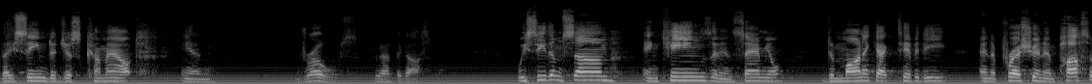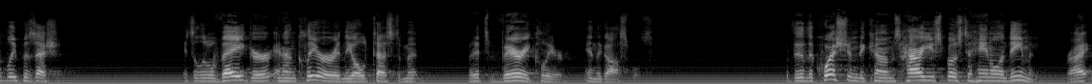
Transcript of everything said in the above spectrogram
They seem to just come out in droves throughout the gospel. We see them some in Kings and in Samuel demonic activity and oppression and possibly possession. It's a little vaguer and unclearer in the Old Testament, but it's very clear in the Gospels. But then the question becomes how are you supposed to handle a demon, right?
